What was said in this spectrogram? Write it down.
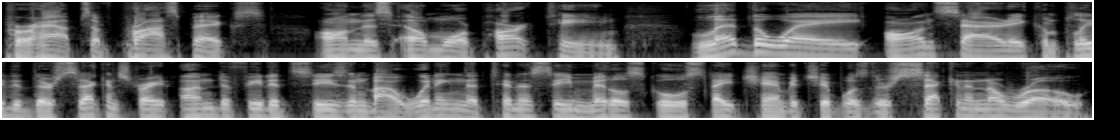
perhaps, of prospects on this Elmore Park team led the way on Saturday, completed their second straight undefeated season by winning the Tennessee Middle School State Championship, was their second in a row.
